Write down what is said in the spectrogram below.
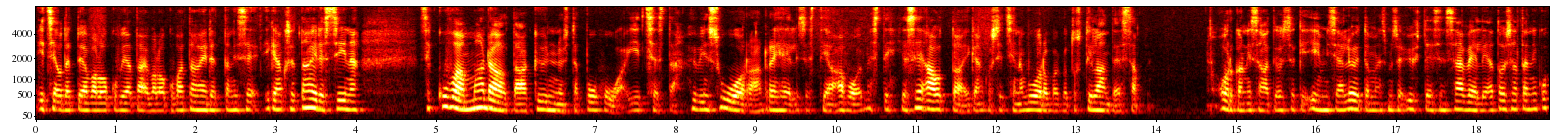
itse otettuja valokuvia tai valokuvataidetta, niin se ikään kuin se taide siinä, se kuva madaltaa kynnystä puhua itsestä hyvin suoraan, rehellisesti ja avoimesti. Ja se auttaa ikään kuin sit siinä vuorovaikutustilanteessa organisaatioissakin ihmisiä löytämään semmoisen yhteisen sävelen ja toisaalta niin kuin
